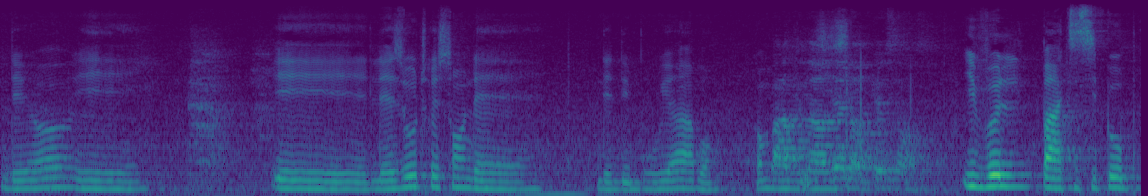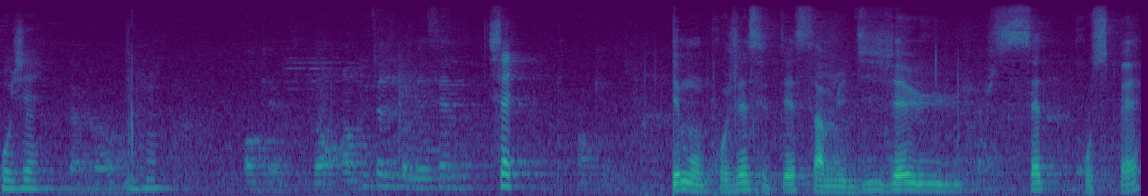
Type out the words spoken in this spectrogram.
dehors et, et les autres sont des, des débrouillards. Bon, comme dans quel sens Ils veulent participer au projet. D'accord. Mhm. Ok. Donc en tout, tu as combien 7 7. Ok. Et mon projet, c'était samedi. J'ai eu 7 prospects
